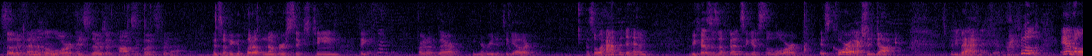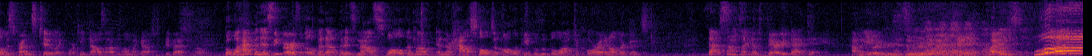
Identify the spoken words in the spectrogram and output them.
So it offended the Lord, and so there was a consequence for that. And so if we could put up number 16, I think right up there, we can read it together. And so what happened to him, because of his offense against the Lord, is Korah actually died. It's pretty bad. and all of his friends too, like 14,000 of them. Oh my gosh, it's pretty bad. But what happened is the earth opened up and its mouth swallowed them up, and their households and all the people who belonged to Korah and all their goods. That sounds like a very bad day. How many would agree that's a really bad day? Right, just, whoa,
